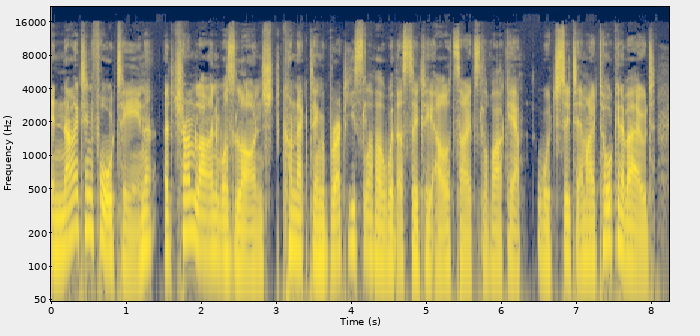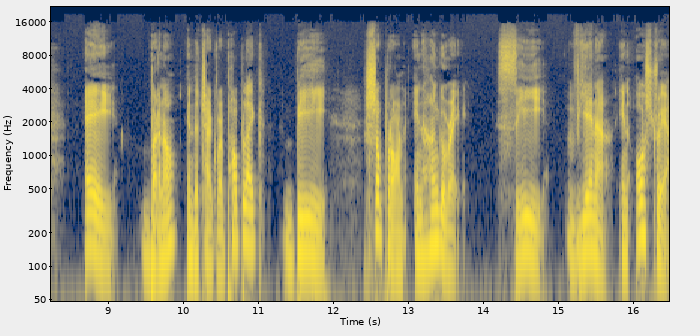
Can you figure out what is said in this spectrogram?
In 1914, a tram line was launched connecting Bratislava with a city outside Slovakia. Which city am I talking about? A. Brno in the Czech Republic. B. Sopron in Hungary. C. Vienna in Austria.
